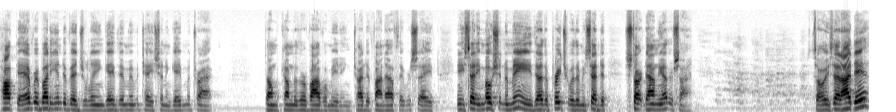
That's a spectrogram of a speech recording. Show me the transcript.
talked to everybody individually and gave them invitation and gave them a tract. Told them to come to the revival meeting, tried to find out if they were saved. And he said he motioned to me, the other preacher with him, he said to start down the other side. So he said, I did.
